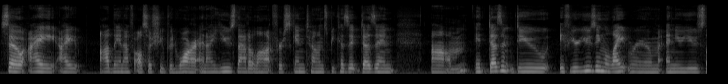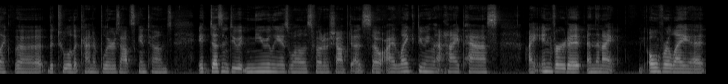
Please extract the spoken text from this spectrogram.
So I I oddly enough also shoot boudoir, and I use that a lot for skin tones because it doesn't um, it doesn't do if you're using Lightroom and you use like the the tool that kind of blurs out skin tones it doesn't do it nearly as well as Photoshop does. So I like doing that high pass. I invert it and then I overlay it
